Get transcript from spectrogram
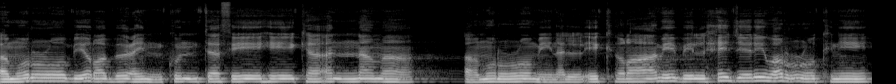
أمر بربع كنت فيه كأنما. أمر من الإكرام بالحجر والركن.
